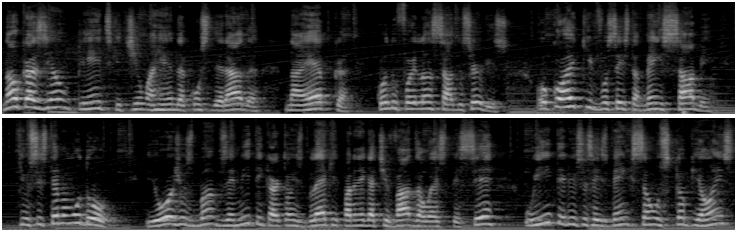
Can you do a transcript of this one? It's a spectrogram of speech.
Na ocasião, clientes que tinham uma renda considerada na época quando foi lançado o serviço. Ocorre que vocês também sabem que o sistema mudou e hoje os bancos emitem cartões Black para negativados ao SPC, o Inter e o C6 Bank são os campeões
